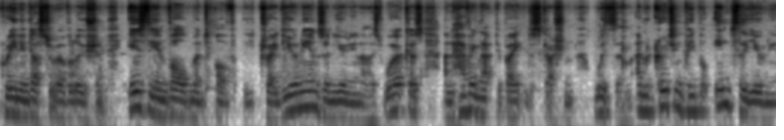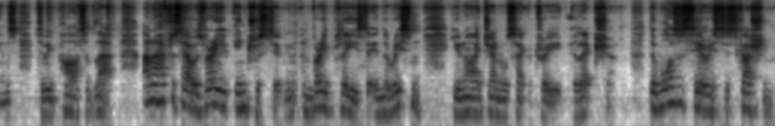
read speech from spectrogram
green industrial revolution is the involvement of the trade unions and unionized workers and having that debate and discussion with them and recruiting people into the unions to be part of that. And I have to say, I was very interested and very pleased that in the recent Unite General Secretary election, there was a serious discussion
